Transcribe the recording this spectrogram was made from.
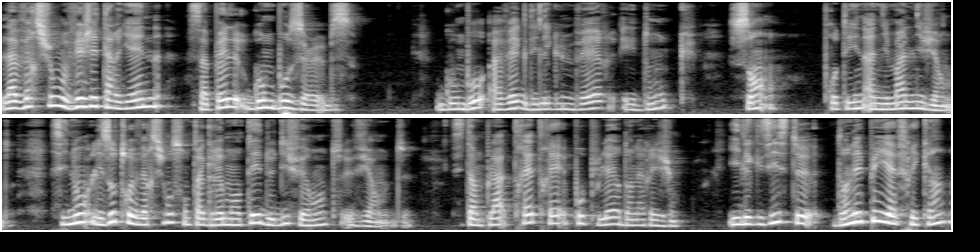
La version végétarienne s'appelle gombo herbs. Gombo avec des légumes verts et donc sans protéines animales ni viande. Sinon, les autres versions sont agrémentées de différentes viandes. C'est un plat très très populaire dans la région il existe dans les pays africains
